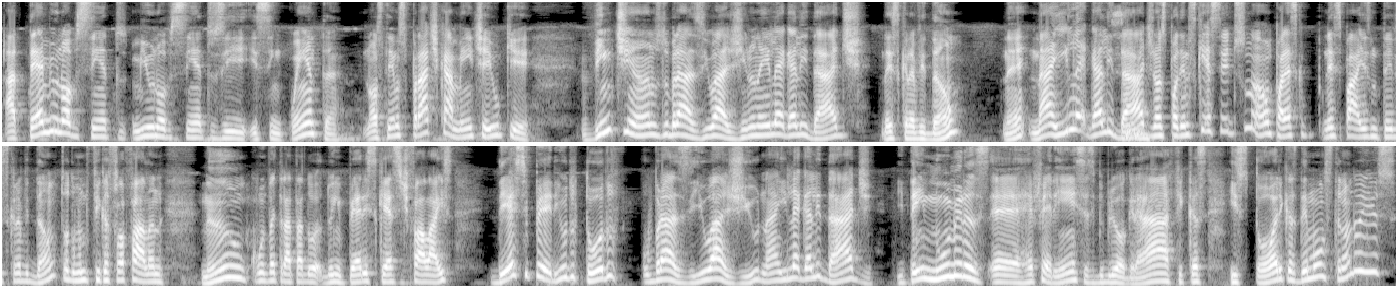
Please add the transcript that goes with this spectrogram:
até 1900, 1950, nós temos praticamente aí o quê? 20 anos do Brasil agindo na ilegalidade da escravidão, né? Na ilegalidade, Sim. nós podemos esquecer disso não. Parece que nesse país não teve escravidão, todo mundo fica só falando, não, quando vai tratar do, do império esquece de falar isso. Desse período todo, o Brasil agiu na ilegalidade. E tem inúmeras é, referências bibliográficas, históricas, demonstrando isso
